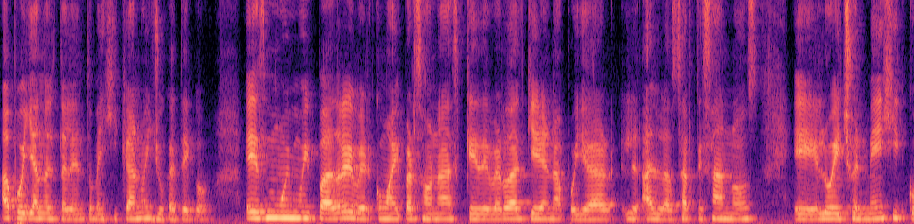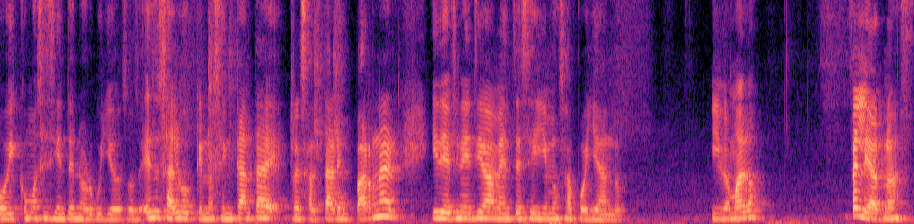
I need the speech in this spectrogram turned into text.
apoyando el talento mexicano y yucateco. Es muy, muy padre ver cómo hay personas que de verdad quieren apoyar a los artesanos, eh, lo hecho en México y cómo se sienten orgullosos. Eso es algo que nos encanta resaltar en Partner y definitivamente seguimos apoyando. ¿Y lo malo? Pelearnos.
